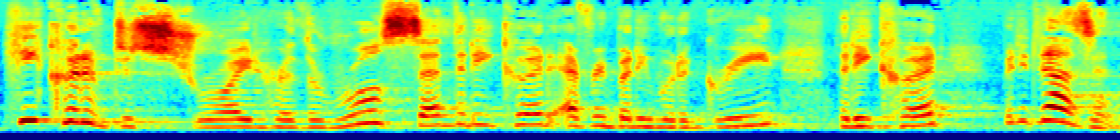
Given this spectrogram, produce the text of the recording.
He could have destroyed her. The rules said that he could. Everybody would agree that he could, but he doesn't.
